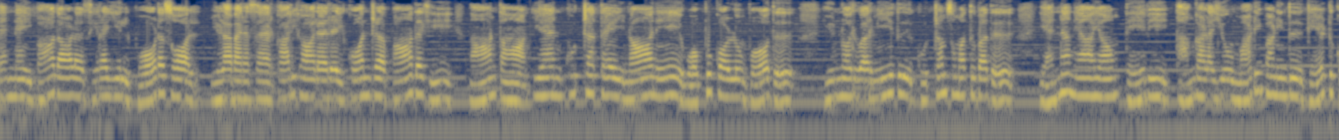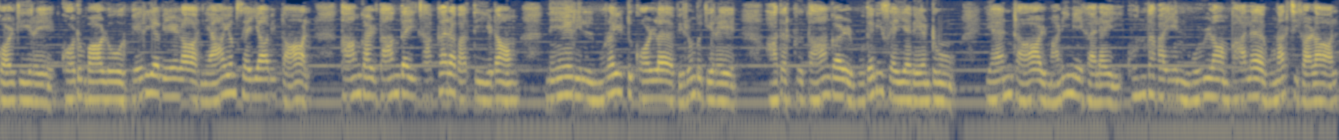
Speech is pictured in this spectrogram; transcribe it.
என்னை பாதாள சிறையில் போட சொல். இளவரசர் கரிகாலரை கொன்ற பாதகி நான் தான் என் குற்றத்தை நானே ஒப்புக்கொள்ளும் போது இன்னொருவர் மீது குற்றம் சுமத்துவது என்ன நியாயம்? தேவி தங்களையும் மடிபணிந்து கேட்டுக்கொள்கிறே. கொடும்பாளூர் பெரிய வேளார் நியாயம் செய்யாவிட்டால் தாங்கள் தந்தை சக்கரவர்த்தியிடம் நேரில் முறையிட்டுக் கொள்ள விரும்புகிறேன். அதற்கு தாங்கள் உதவி செய்ய வேண்டும். என்றாள் மணிமேகலை. குந்தவையின் உள்ளம் பல உணர்ச்சிகளால்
